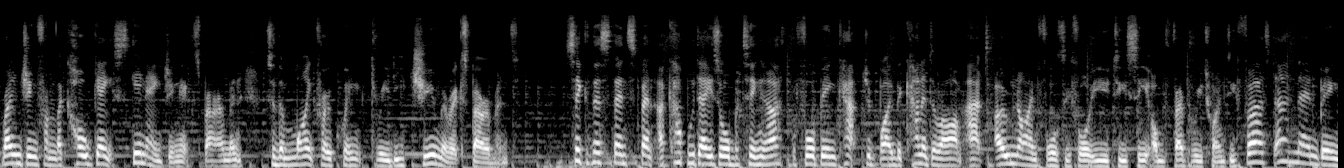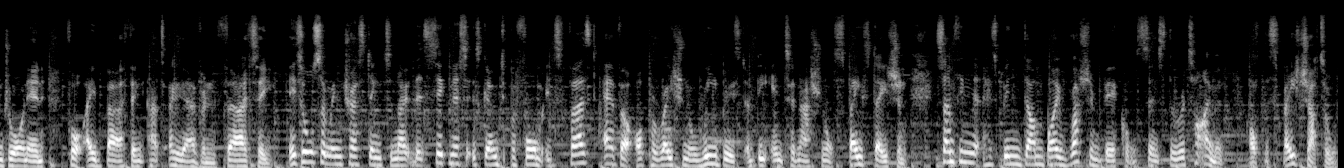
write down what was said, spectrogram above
ranging from the Colgate skin aging experiment to the MicroQuin 3D tumor experiment. Cygnus then spent a couple days orbiting Earth before being captured by the Canadarm at 0944 UTC on February 21st and then being drawn in for a berthing at 11.30. It's also interesting to note that Cygnus is going to perform its first ever operational reboost of the International Space Station, something that has been done by Russian vehicles since the retirement of the Space Shuttle.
